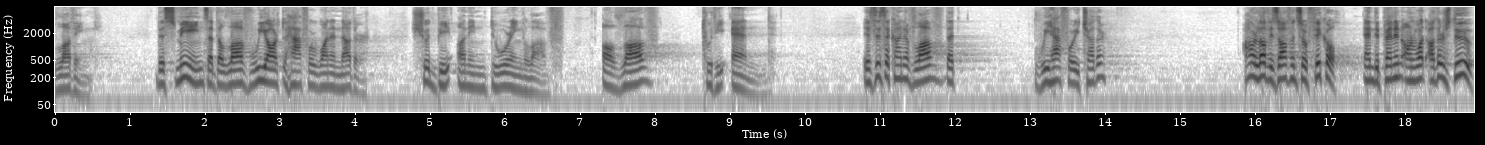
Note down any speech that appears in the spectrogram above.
loving. This means that the love we are to have for one another should be an enduring love, a love to the end. Is this a kind of love that we have for each other? Our love is often so fickle and dependent on what others do.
